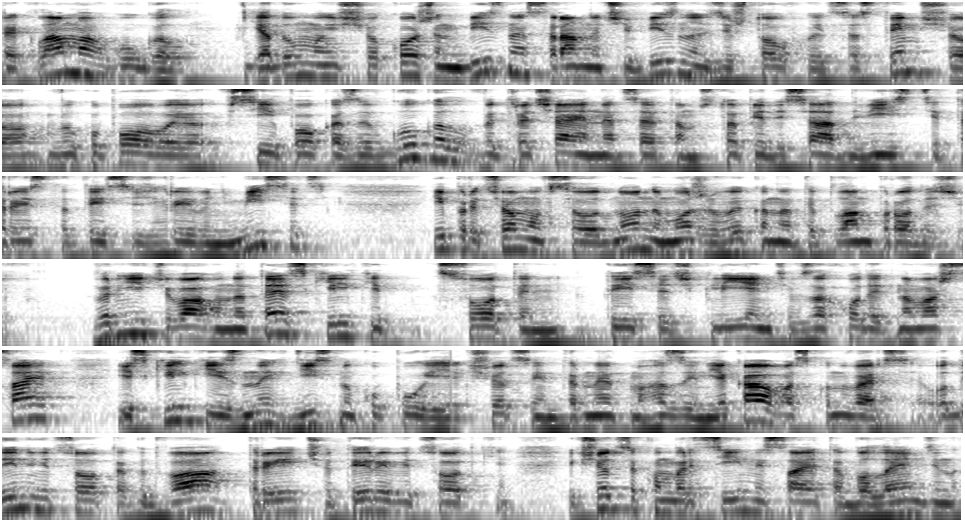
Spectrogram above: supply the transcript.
Реклама в Google. Я думаю, що кожен бізнес рано чи пізно зіштовхується з тим, що викуповує всі покази в Google, витрачає на це там 150, 200, 300 тисяч гривень в місяць, і при цьому все одно не може виконати план продажів. Зверніть увагу на те, скільки сотень тисяч клієнтів заходить на ваш сайт, і скільки із них дійсно купує, якщо це інтернет-магазин. Яка у вас конверсія? 1%, 2, 3, 4%. Якщо це комерційний сайт або лендінг,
